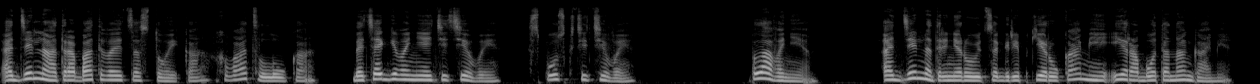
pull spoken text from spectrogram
Отдельно отрабатывается стойка, хват лука, дотягивание тетивы, спуск тетивы. Плавание. Отдельно тренируются грибки руками и работа ногами.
